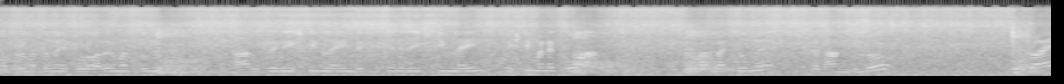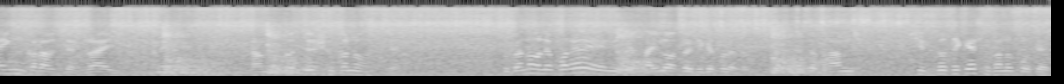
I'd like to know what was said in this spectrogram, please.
মোটরের মাধ্যমে, ব্লোয়ারের মাধ্যমে। আর উপরে যে স্টিম লাইন দেখতেছেন যে স্টিম লাইন স্টিম মানে ধোয়া। এই ধোয়ার মাধ্যমে ধানগুলো ড্রাইং করা হচ্ছে ড্রাই মানে ধানগুলো হচ্ছে শুকানো হচ্ছে। শুকানো হলে পরে নিচে সাইলো আছে এদিকে চলে যাবে। ধান সিদ্ধ থেকে শুকানোর প্রসেস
